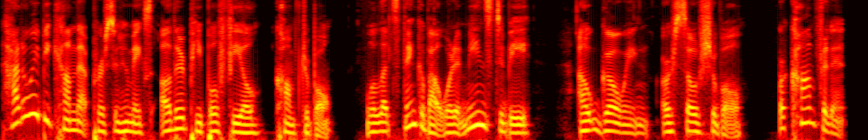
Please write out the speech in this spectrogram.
How do we become that person who makes other people feel comfortable? Well, let's think about what it means to be outgoing or sociable or confident.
